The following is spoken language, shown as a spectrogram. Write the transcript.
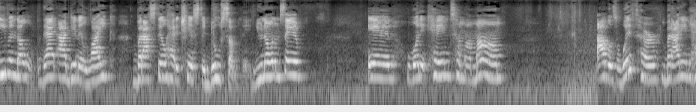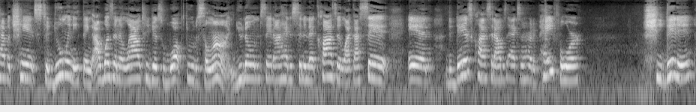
even though that I didn't like, but I still had a chance to do something. You know what I'm saying? And when it came to my mom, I was with her, but I didn't have a chance to do anything. I wasn't allowed to just walk through the salon. You know what I'm saying? I had to sit in that closet, like I said, and the dance class that I was asking her to pay for, she didn't,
